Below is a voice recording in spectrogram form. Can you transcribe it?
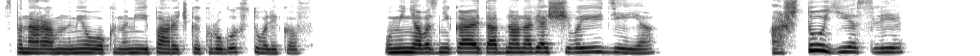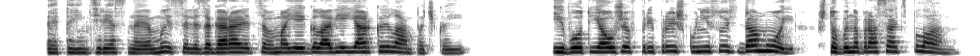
с панорамными окнами и парочкой круглых столиков, у меня возникает одна навязчивая идея. А что если... Эта интересная мысль загорается в моей голове яркой лампочкой. И вот я уже в припрыжку несусь домой, чтобы набросать план.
